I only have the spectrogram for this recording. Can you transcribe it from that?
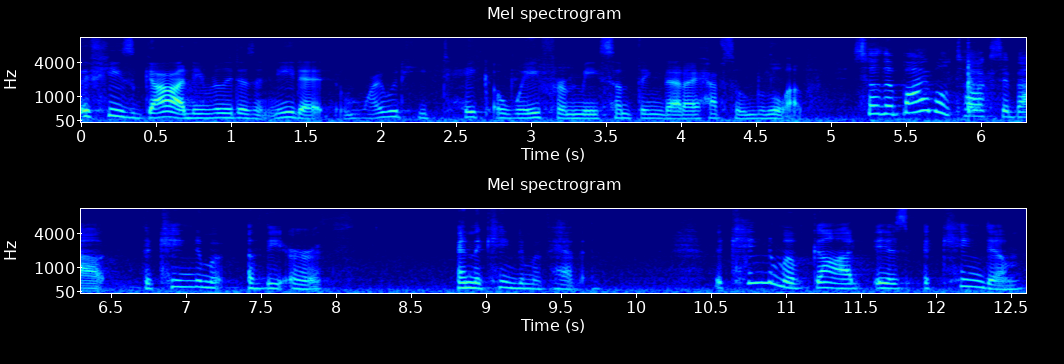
if he's God and he really doesn't need it, why would he take away from me something that I have so little of? So the Bible talks about the kingdom of the earth and the kingdom of heaven. The kingdom of God is a kingdom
